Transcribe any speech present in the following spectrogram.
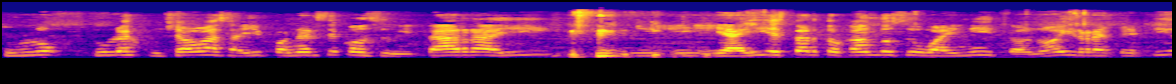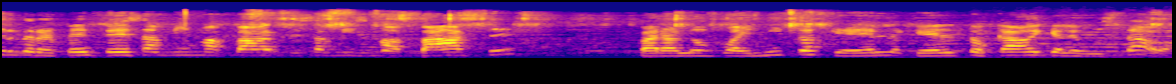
tú lo, tú lo escuchabas ahí ponerse con su guitarra ahí y, y, ahí estar tocando su vainito, ¿no? Y repetir de repente esa misma parte, esa misma base para los vainitos que él, que él tocaba y que le gustaba.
